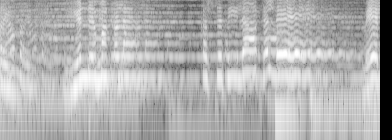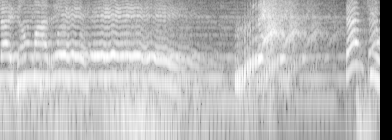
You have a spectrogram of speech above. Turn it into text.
പറയും. എന്റെ മക്കളെ കഷ്ടത്തിലാക്കല്ലേ? വേലായുധന്മാരെ. താങ്ക് യു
